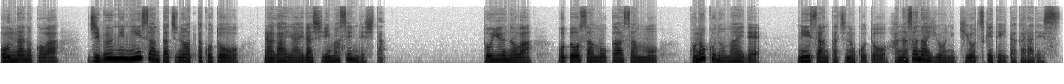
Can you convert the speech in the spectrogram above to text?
女の子は自分に兄さんたちのあったことを長い間知りませんでしたというのはお父さんもお母さんもこの子の前で兄さんたちのことを話さないように気をつけていたからです。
